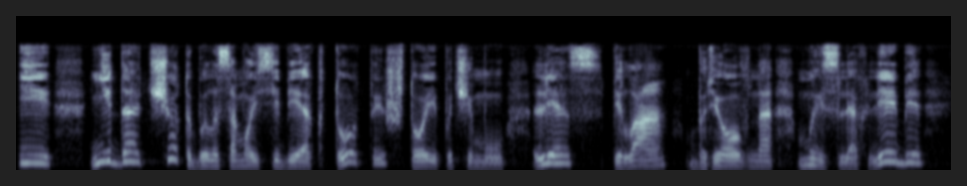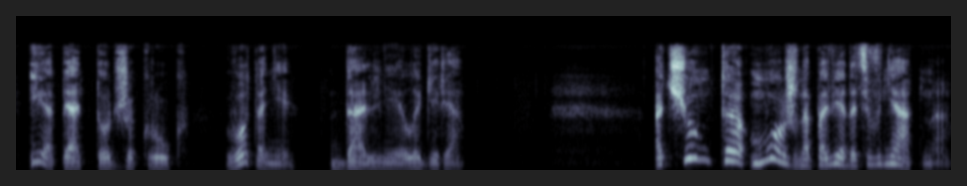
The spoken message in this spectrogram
и не до отчета было самой себе, кто ты, что и почему. Лес, пила, бревна, мысли о хлебе и опять тот же круг. Вот они, дальние лагеря. О чем-то можно поведать внятно.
